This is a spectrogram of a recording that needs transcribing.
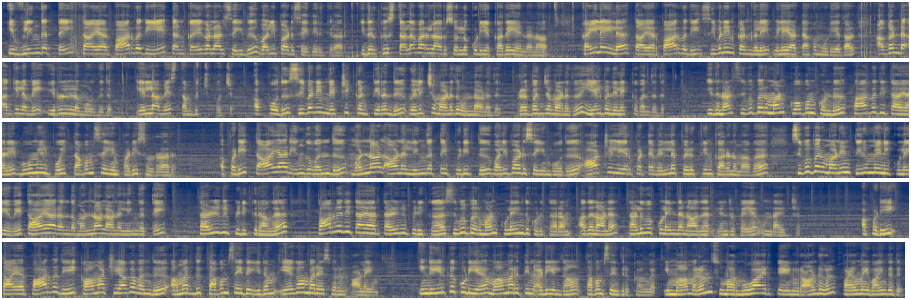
இவ்லிங்கத்தை தாயார் பார்வதியே தன் கைகளால் செய்து வழிபாடு செய்திருக்கிறார். இதற்கு ஸ்தல வரலாறு சொல்லக்கூடிய கதை என்னன்னா கைலையில தாயார் பார்வதி சிவனின் கண்களை விளையாட்டாக மூடியதால் அகண்ட அகிலமே இருளில் மூழ்குது. எல்லாமே ஸ்தம்பிச்சு போச்சு. அப்போது சிவனின் நெற்றிக்கண் திறந்து வெளிச்சமானது உண்டானது. பிரபஞ்சமானது இயல்பு நிலைக்கு வந்தது. இதனால் சிவபெருமான் கோபம் கொண்டு பார்வதி தாயாரை பூமியில் போய் தவம் செய்யும்படி சொல்றாரு. அப்படி தாயார் இங்கு வந்து மண்ணால் ஆன லிங்கத்தை பிடித்து வழிபாடு செய்யும்போது ஆற்றில் ஏற்பட்ட வெள்ளப்பெருக்கின் காரணமாக சிவபெருமானின் திருமேனி குலையவே தாயார் அந்த மண்ணால் ஆன லிங்கத்தை தழுவி பிடிக்கிறாங்க. பார்வதி தாயார் தழுவி பிடிக்க சிவபெருமான் குலைந்து கொடுத்தாராம். அதனால தழுவ குலைந்த நாதர் என்ற பெயர் உண்டாயிற்று. அப்படி தாயார் பார்வதி காமாட்சியாக வந்து அமர்ந்து தவம் செய்த இடம் ஏகாம்பரேஸ்வரர் ஆலயம். இங்க இருக்கக்கூடிய மாமரத்தின் அடியில் தான் தவம் செய்திருக்காங்க. இம்மாமரம் சுமார் மூவாயிரத்தி ஐநூறு ஆண்டுகள் பழமை வாய்ந்தது.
